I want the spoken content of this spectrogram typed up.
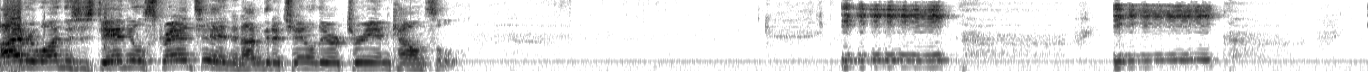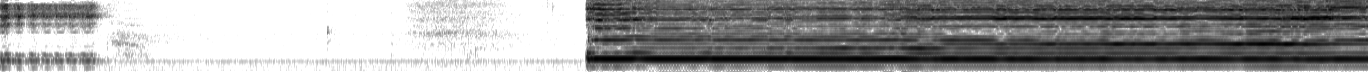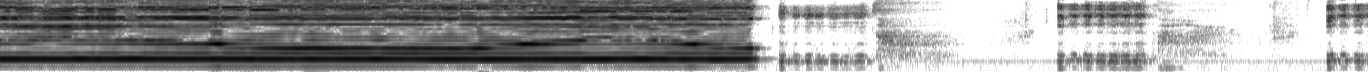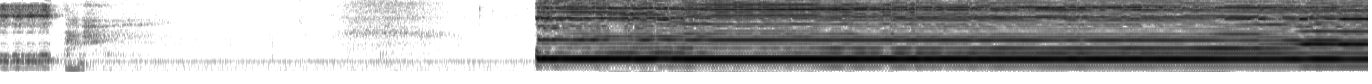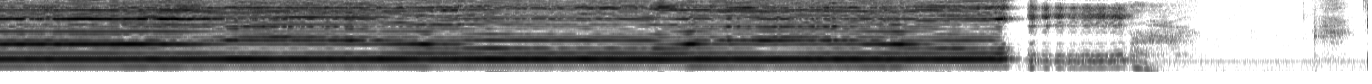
Hi everyone, this is Daniel Scranton, and I'm going to channel the Arcturian Council. Oh!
